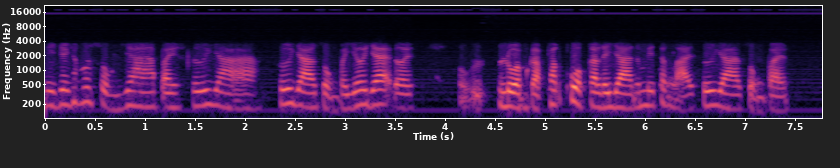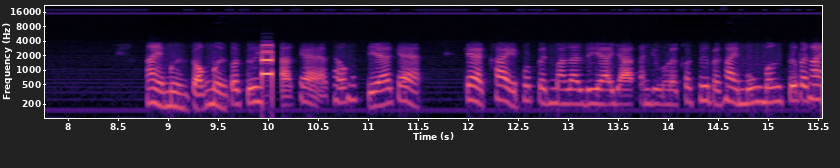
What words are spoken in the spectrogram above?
นี่เฉันก็ส่งยาไปซื้อยา ซื้อยาส่งไปเยอะแยะเลย รวมกับพักพวกกัลยาณมิตรทั้งหลายซื้อยาส่งไป ให้หมื่นสองหมื่นก็ซื้อยาแก้ท้องเสียแก้แก้ไข้พวกเป็นมาลาเรียยากันยุงอะไรก็ซื้อไปให้มุ้งเมิงซื้อไปให้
